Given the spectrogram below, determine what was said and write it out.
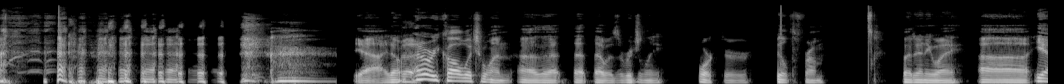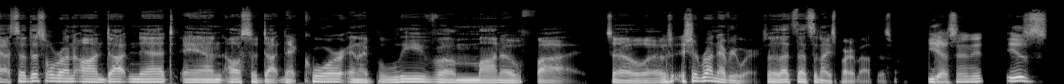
yeah, I don't. I don't recall which one uh, that that that was originally forked or built from. But anyway, uh, yeah. So this will run on .NET and also .NET Core, and I believe uh, Mono Five. So uh, it should run everywhere. So that's that's the nice part about this one. Yes, and it is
